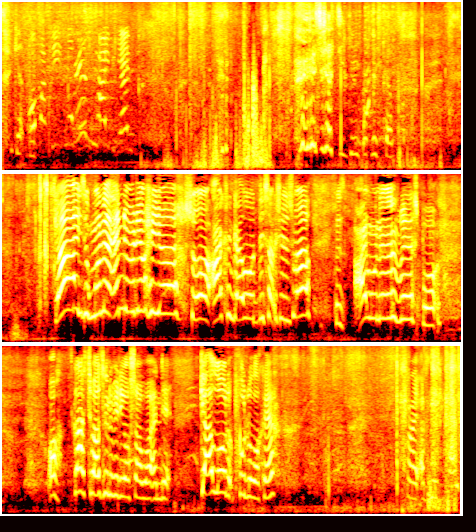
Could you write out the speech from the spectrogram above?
To get the it's to. Guys, I'm gonna end the video here so I can get a load of this action as well because I wanna race, but oh, guys, so I was gonna video, so I won't end it. Get a load at puddle, okay? Right, I've right.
